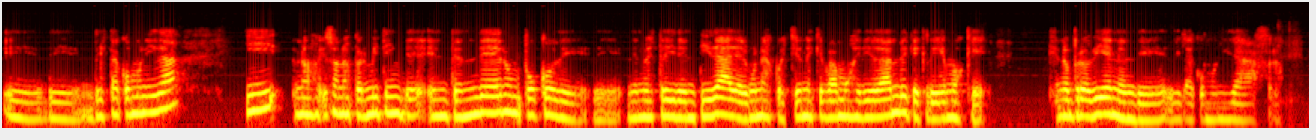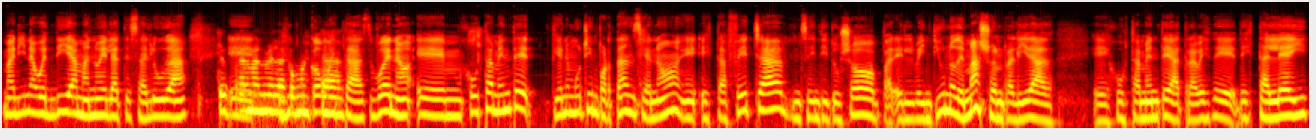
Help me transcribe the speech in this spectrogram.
eh, de, esta comunidad y eso nos permite entender un poco de, de, nuestra identidad, de algunas cuestiones que vamos heredando y que creemos que, que no provienen de, la comunidad afro. Marina, buen día. Manuela te saluda. ¿Qué tal, eh, Manuela? ¿Cómo estás? ¿Cómo estás? Bueno, em, justamente tiene mucha importancia, ¿no? E, esta fecha se instituyó el 21 de mayo, en realidad, eh, justamente a través de, esta ley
